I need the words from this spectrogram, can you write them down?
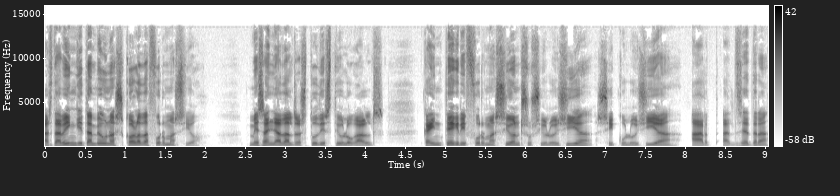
esdevingui també una escola de formació, més enllà dels estudis teologals, que integri formació en sociologia, psicologia, art, etc.,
